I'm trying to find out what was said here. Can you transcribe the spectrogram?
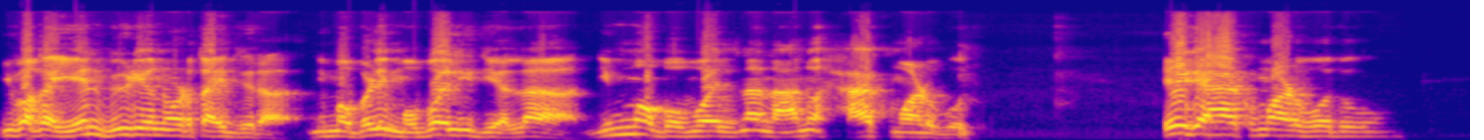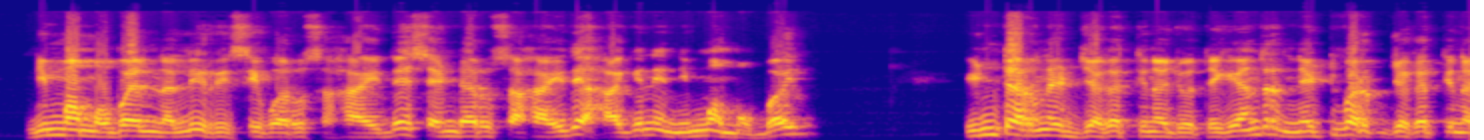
ಇವಾಗ ಏನ್ ವಿಡಿಯೋ ನೋಡ್ತಾ ಇದ್ದೀರಾ? ನಿಮ್ಮ ಬಳಿ ಮೊಬೈಲ್ ಇದೆಯಲ್ಲ, ನಿಮ್ಮ ಮೊಬೈಲ್ನ ನಾನು ಹ್ಯಾಕ್ ಮಾಡಬಹುದು ಹೇಗೆ ಹ್ಯಾಕ್ ಮಾಡಬಹುದು ನಿಮ್ಮ ಮೊಬೈಲ್ನಲ್ಲಿ ರಿಸೀವರು ಸಹ ಇದೆ ಸೆಂಡರು ಸಹ ಇದೆ, ಹಾಗೇನೆ ನಿಮ್ಮ ಮೊಬೈಲ್ ಇಂಟರ್ನೆಟ್ ಜಗತ್ತಿನ ಜೊತೆಗೆ ಅಂದ್ರೆ ನೆಟ್ವರ್ಕ್ ಜಗತ್ತಿನ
